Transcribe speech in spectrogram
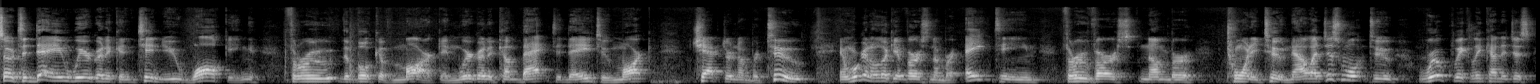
So today we're going to continue walking through the book of Mark, and we're going to come back today to Mark chapter number 2, and we're going to look at verse number 18 through verse number 22. Now, I just want to real quickly kind of just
